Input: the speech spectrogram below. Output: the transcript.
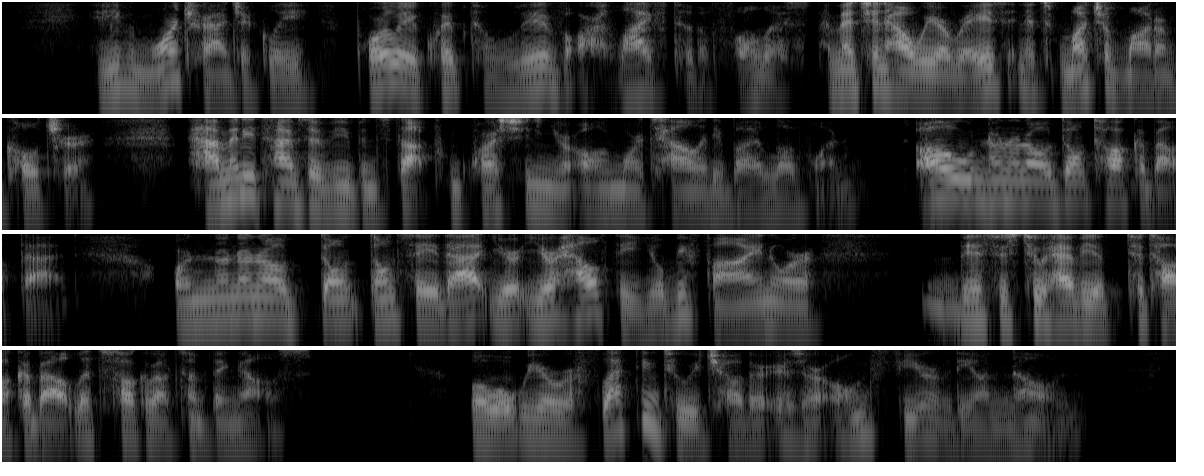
And even more tragically, poorly equipped to live our life to the fullest. I mentioned how we are raised, and it's much of modern culture. How many times have you been stopped from questioning your own mortality by a loved one? Oh, no, no, no, don't talk about that or no, no, no, don't don't say that. You're you're healthy. You'll be fine. Or this is too heavy to talk about. Let's talk about something else. Well, what we are reflecting to each other is our own fear of the unknown.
